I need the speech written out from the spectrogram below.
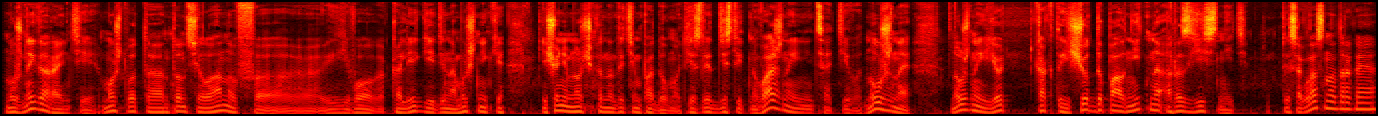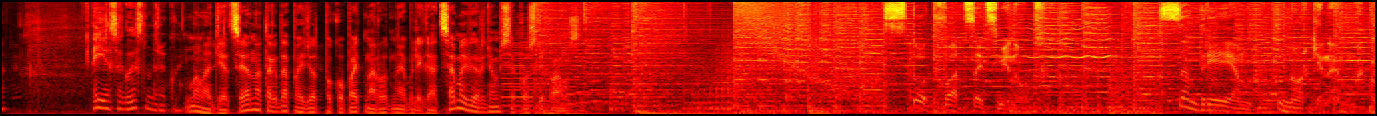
нужны гарантии. Может, вот Антон Силуанов э, и его коллеги, единомышленники еще немножечко над этим подумают. Если это действительно важная инициатива, нужная, нужно ее как-то еще дополнительно разъяснить. Ты согласна, дорогая? Я согласна, дорогой. Молодец. И она тогда пойдет покупать народные облигации. А мы вернемся после паузы. 120 минут с Андреем Норкиным.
